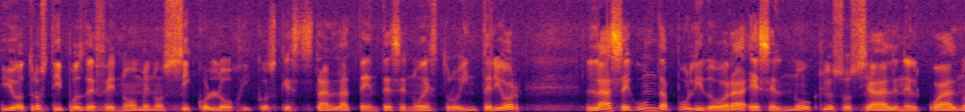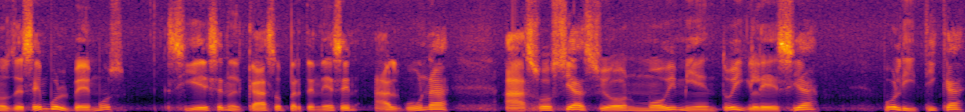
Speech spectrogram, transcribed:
y otros tipos de fenómenos psicológicos que están latentes en nuestro interior. La segunda pulidora es el núcleo social en el cual nos desenvolvemos, si es en el caso pertenecen a alguna asociación, movimiento, iglesia, política,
